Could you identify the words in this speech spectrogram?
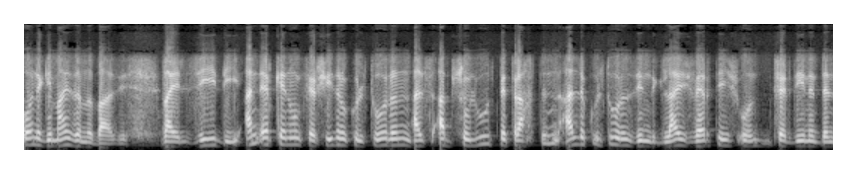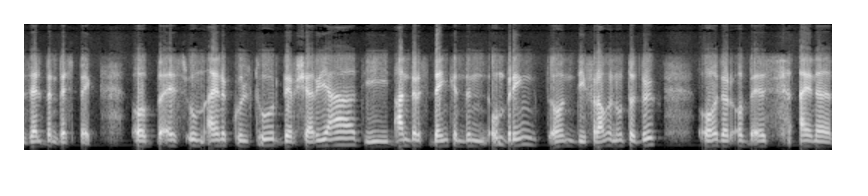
ohne gemeinsame Basis, weil sie die Anerkennung verschiedener Kulturen als absolut betrachten. Alle Kulturen sind gleichwertig und verdienen denselben Respekt. Ob es um eine Kultur der Scharia, die Andersdenkenden umbringt und die Frauen unterdrückt, oder ob es eine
